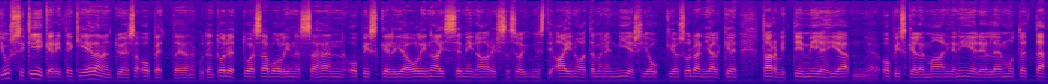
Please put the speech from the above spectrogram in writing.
Jussi Kiikeri teki elämäntyönsä opettajana. Kuten todettua, Savonlinnassa hän opiskeli ja oli naisseminaarissa. Se oli ilmeisesti ainoa tämmöinen miesjoukkio. Sodan jälkeen tarvittiin miehiä opiskelemaan ja niin edelleen, mutta että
